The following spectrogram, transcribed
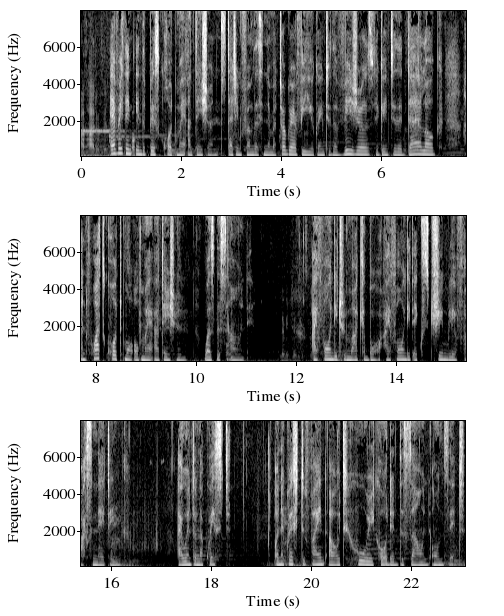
I've heard of it. Everything in the piece caught my attention, starting from the cinematography, you're going to the visuals, you're going to the dialogue, and what caught more of my attention was the sound. I found it remarkable. I found it extremely fascinating. I went on a quest, on a quest to find out who recorded the sound on set.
